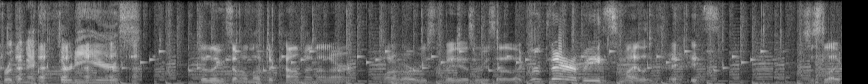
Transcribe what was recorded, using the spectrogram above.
for the next 30 years. I think someone left a comment on our one of our recent videos where we said like group therapy, smiley face. It's just like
